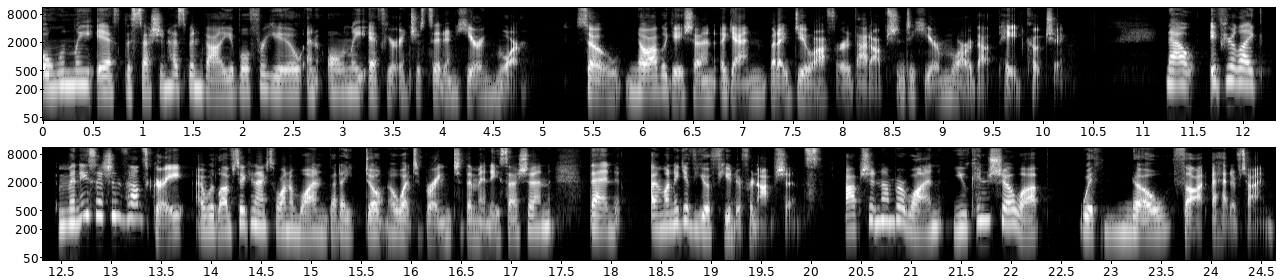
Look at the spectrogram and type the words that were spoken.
only if the session has been valuable for you and only if you're interested in hearing more. So, no obligation again, but I do offer that option to hear more about paid coaching. Now, if you're like, mini session sounds great, I would love to connect one on one, but I don't know what to bring to the mini session, then I want to give you a few different options. Option number one, you can show up with no thought ahead of time.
